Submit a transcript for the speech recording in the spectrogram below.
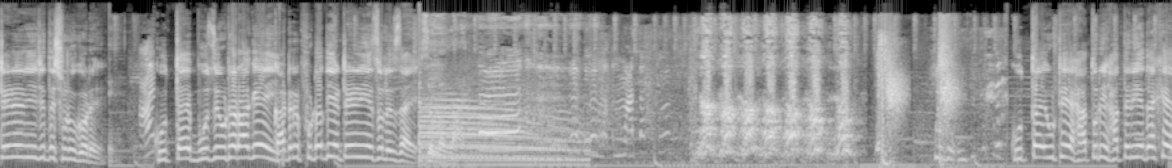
টেনে নিয়ে যেতে শুরু করে। কুত্তায় বুঝে ওঠার আগেই কাঠের ফুটা দিয়ে টেনে নিয়ে চলে যায়। কুত্তায় উঠে হাতুড়ি হাতে নিয়ে দেখে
